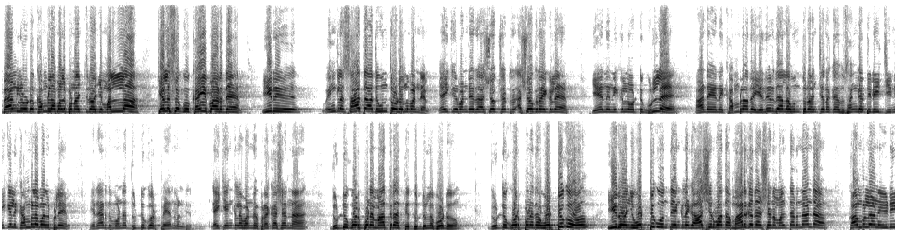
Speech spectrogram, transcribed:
ಬೆಂಗಳೂರು ಕಂಬಳ ಒಂಜಿ ಮಲ್ಲ ಕೆಲಸಕ್ಕೂ ಕೈ ಬಾರದೆ. ಇರು ಎಂಗ್ಲ ಸಾತ ಅದು ಉಂತೋಡು ಒಂದು ಬಂಡೆ ಐಕೆ ಬಂಡೇರು ಅಶೋಕ್ ಶೆಟ್ರ್ ಅಶೋಕ್ ರೈಗಳೇ ಏನು ನಿಖಲ್ ಒಟ್ಟು ಉಳ್ಳೆ ಆಂಡ ಏನು ಕಂಬಳದ ಎದುರ್ದೆಲ್ಲ ಉಂತು ನಂಚಿನ ಕ- ಸಂಗತಿ ಇಜ್ಜಿ ನಿಖಲ್ ಕಂಬಳ ಮಲ್ಪಲೆ ಏನಾರ್ದು ಮೊಂಡ ದುಡ್ಡು ಕೊರ್ಪೆ ಅಂದ್ ಬಂದಿರು ಐಕೆ ಎಂಕಲ ಬಂಡು ಪ್ರಕಾಶನ್ನ ದುಡ್ಡು ಕೊರ್ಪಣೆ ಮಾತ್ರ ಅತ್ತಿ ದುಡ್ಡುಲ್ಲ ಬೋಡು ದುಡ್ಡು ಕೊರ್ಪಣದ ಒಟ್ಟಿಗೂ ಈ ರೋಂಜಿ ಒಟ್ಟಿಗೆ ಉಂತು ಎಂಕ್ಲೆಗೆ ಆಶೀರ್ವಾದ ಮಾರ್ಗದರ್ಶನ ಮಲ್ತಾರಂದಾಂಡ ಕಂಬಳನ್ನು ಇಡೀ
